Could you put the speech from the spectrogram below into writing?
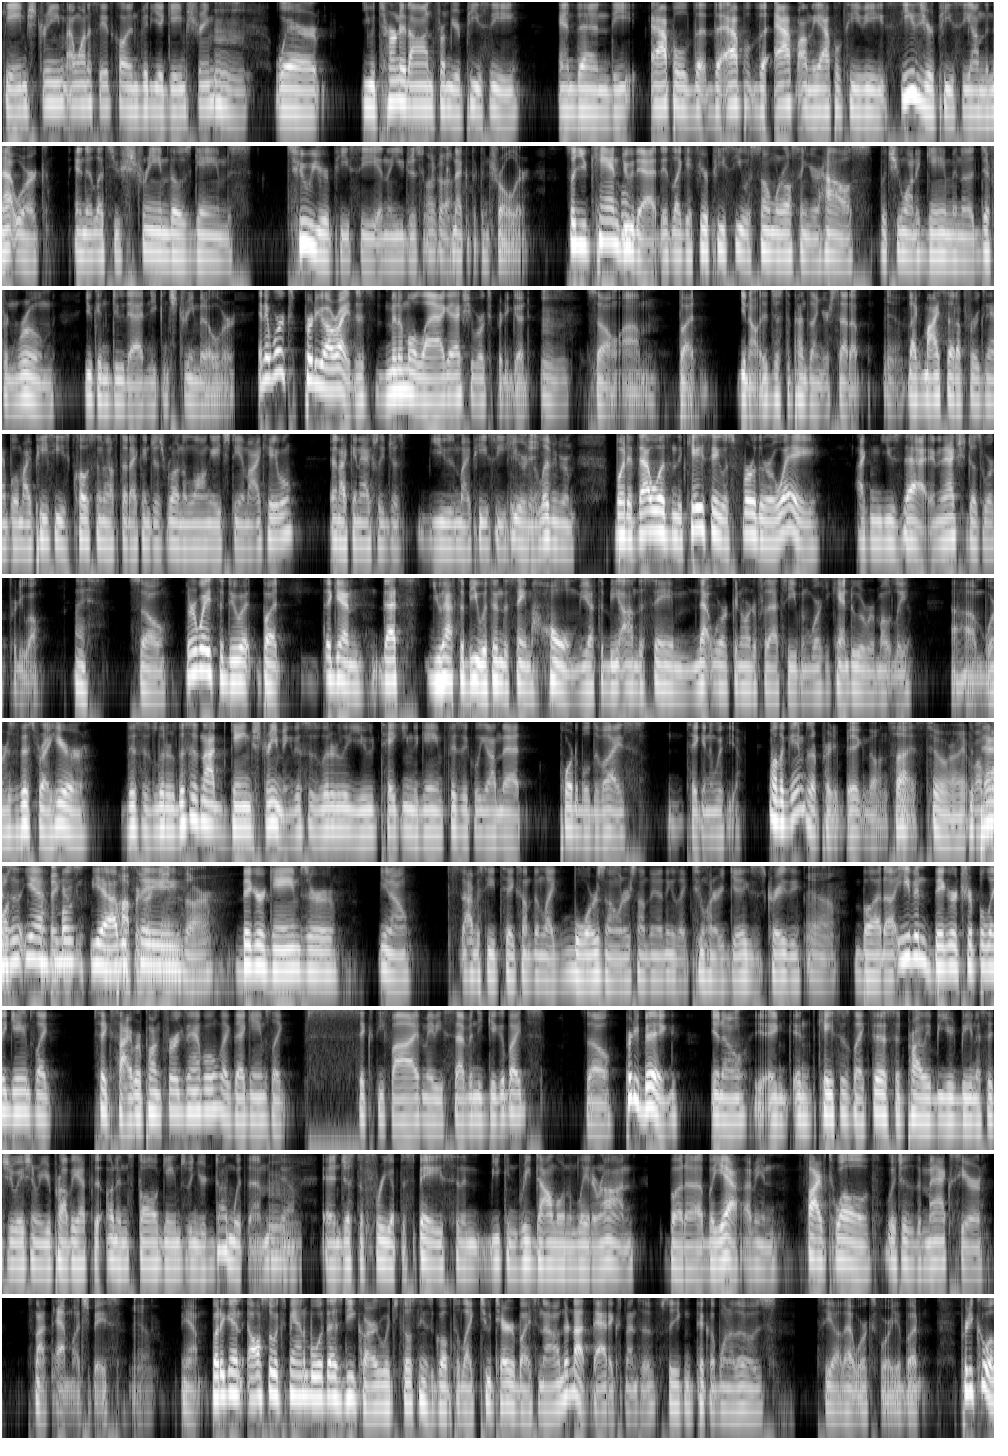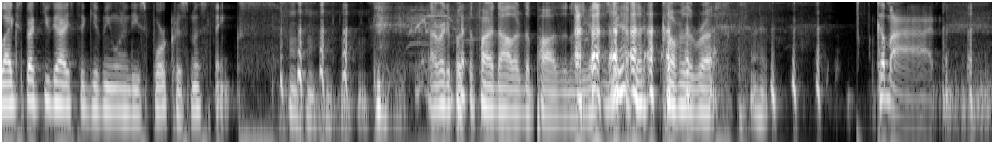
Game Stream. I want to say it's called NVIDIA Game Stream, Mm. where you turn it on from your PC, and then the Apple the, the Apple the app on the Apple TV sees your PC on the network, and it lets you stream those games to your PC, and then you just Okay. connect the controller. So you can do that. It, like if your PC was somewhere else in your house, but you want a game in a different room, you can do that and you can stream it over. And it works pretty all right. There's minimal lag. It actually works pretty good. Mm. So, um, but you know, it just depends on your setup. Yeah. Like my setup, for example, my PC is close enough that I can just run a long HDMI cable and I can actually just use my PC, here in the living room. But if that wasn't the case, say it was further away, I can use that. And it actually does work pretty well. Nice. So there are ways to do it, but again, that's you have to be within the same home. You have to be on the same network in order for that to even work. You can't do it remotely. Um, whereas this right here, this is literally this is not game streaming. This is literally you taking the game physically on that portable device, taking it with you. Well, the games are pretty big though in size too, right? Well, Depends most- yeah, bigger- most- yeah, I would say- games are. Bigger games are, you know, obviously take something like Warzone or something. I think it's like 200 gigs. It's crazy. Yeah. But uh, even bigger AAA games like take Cyberpunk for example, like that game's like 65, maybe 70 gigabytes. So pretty big. You know, in, in cases like this, it'd probably be you'd be in a situation where you probably have to uninstall games when you're done with them, Mm. Yeah. and just to free up the space, and then you can re-download them later on. But uh, but yeah, I mean, 512, which is the max here, it's not that much space. Yeah. Yeah, but again, also expandable with SD card, which those things go up to like two terabytes now, and they're not that expensive, so you can pick up one of those, see how that works for you. But pretty cool. I expect you guys to give me one of these for Christmas. Thanks. I already put the five dollar deposit on. You, got- you have to cover the rest. Come on.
